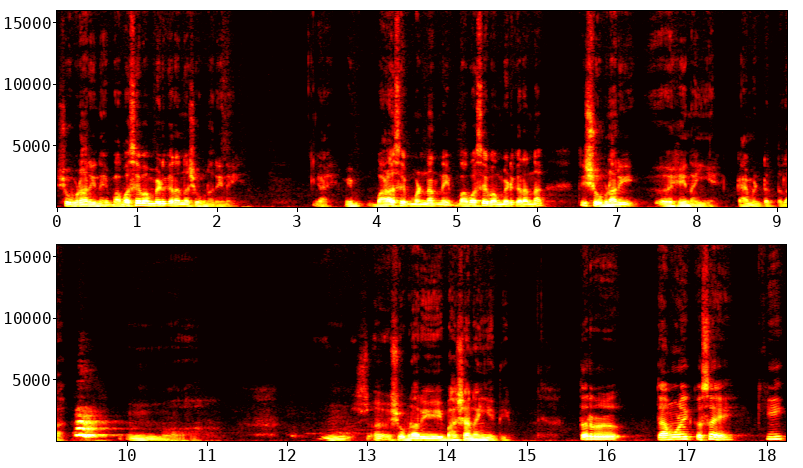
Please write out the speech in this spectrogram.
शोभणारी नाही बाबासाहेब आंबेडकरांना शोभणारी नाही. काय? मी बाळासाहेब म्हणणार नाही बाबासाहेब आंबेडकरांना ती शोभणारी हे नाही आहे काय म्हणतात त्याला? श- शोभणारी भाषा नाही आहे ती. तर त्यामुळे कसं आहे की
